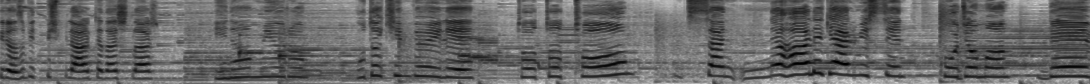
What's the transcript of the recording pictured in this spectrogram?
Birazı bitmiş bile arkadaşlar. İnanmıyorum. Bu da kim böyle? To to Tom. Sen ne hale gelmişsin? Kocaman, dev,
